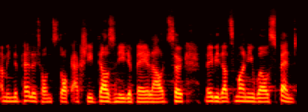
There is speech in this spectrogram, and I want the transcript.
I mean, the Peloton stock actually does need a bailout, so maybe that's money well spent.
